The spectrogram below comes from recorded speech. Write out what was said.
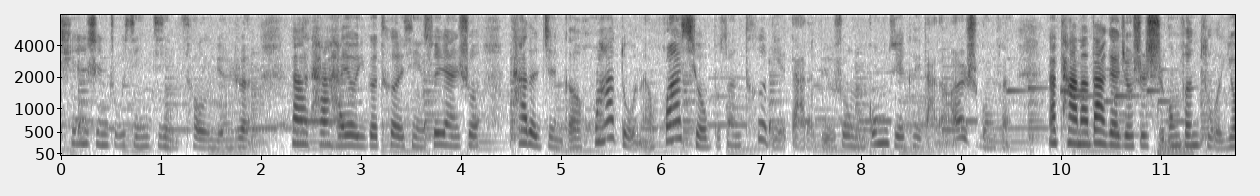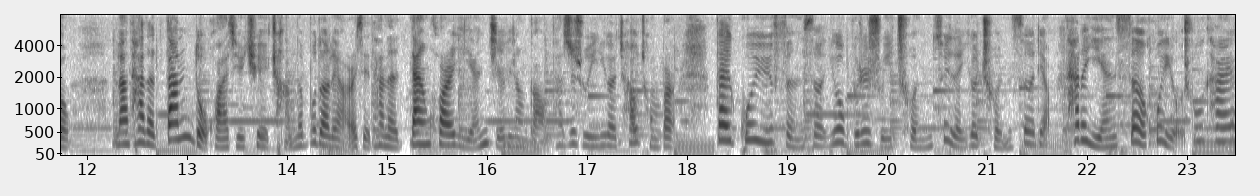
天生株型紧凑圆润。那它还有一个特性，虽然说它的整个花朵呢花球不算特别大的，比如说我们公爵可以达到二十公分，那它呢大概就是十公分左右。那它的单朵花期却长的不得了，而且它的单花颜值非常高，它是属于一个超重瓣，带鲑鱼粉色，又不是属于纯粹的一个纯色调，它的颜色会有初开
